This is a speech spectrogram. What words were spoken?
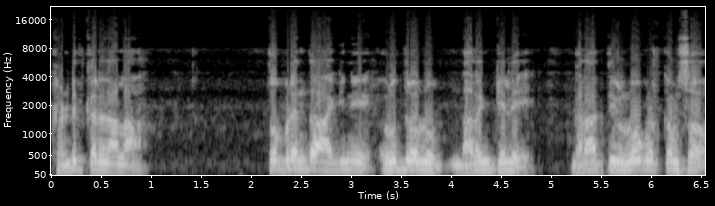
खंडित करण्यात आला. तोपर्यंत आगीने रुद्र रूप धारण केले. घरातील रोख रक्कमसह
